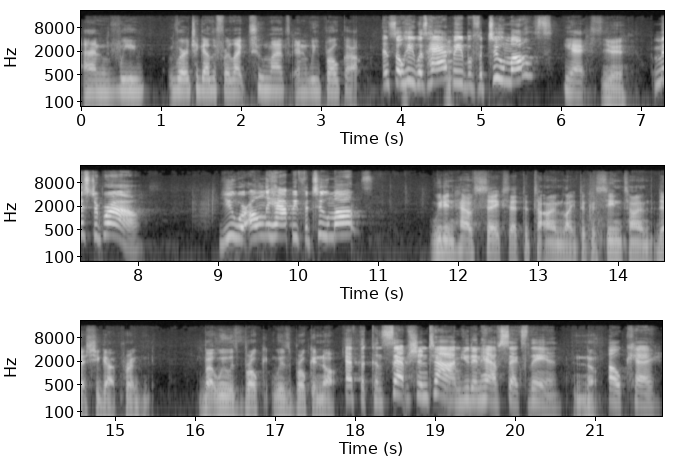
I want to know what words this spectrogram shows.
and we were together for like two months and we broke up. And so he was happy, but for two months? Yes. Yeah, Mr. Brown, you were only happy for two months? we didn't have sex at the time, like the conceiving time that she got pregnant, but we was broke. We was broken up. At the conception time, you didn't have sex then? No. Okay.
